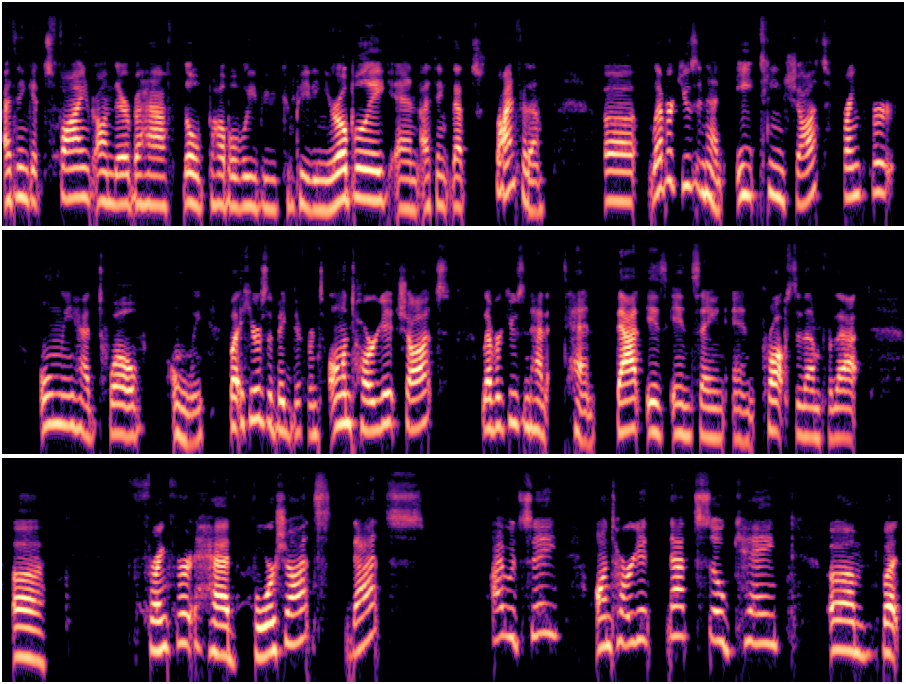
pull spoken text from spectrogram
I think it's fine on their behalf. They'll probably be competing Europa League, and I think that's fine for them. Uh, Leverkusen had 18 shots. Frankfurt only had 12 only. But here's the big difference: on target shots, Leverkusen had 10. That is insane, and props to them for that. Uh, Frankfurt had four shots. That's, I would say, on target. That's okay. Um, but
